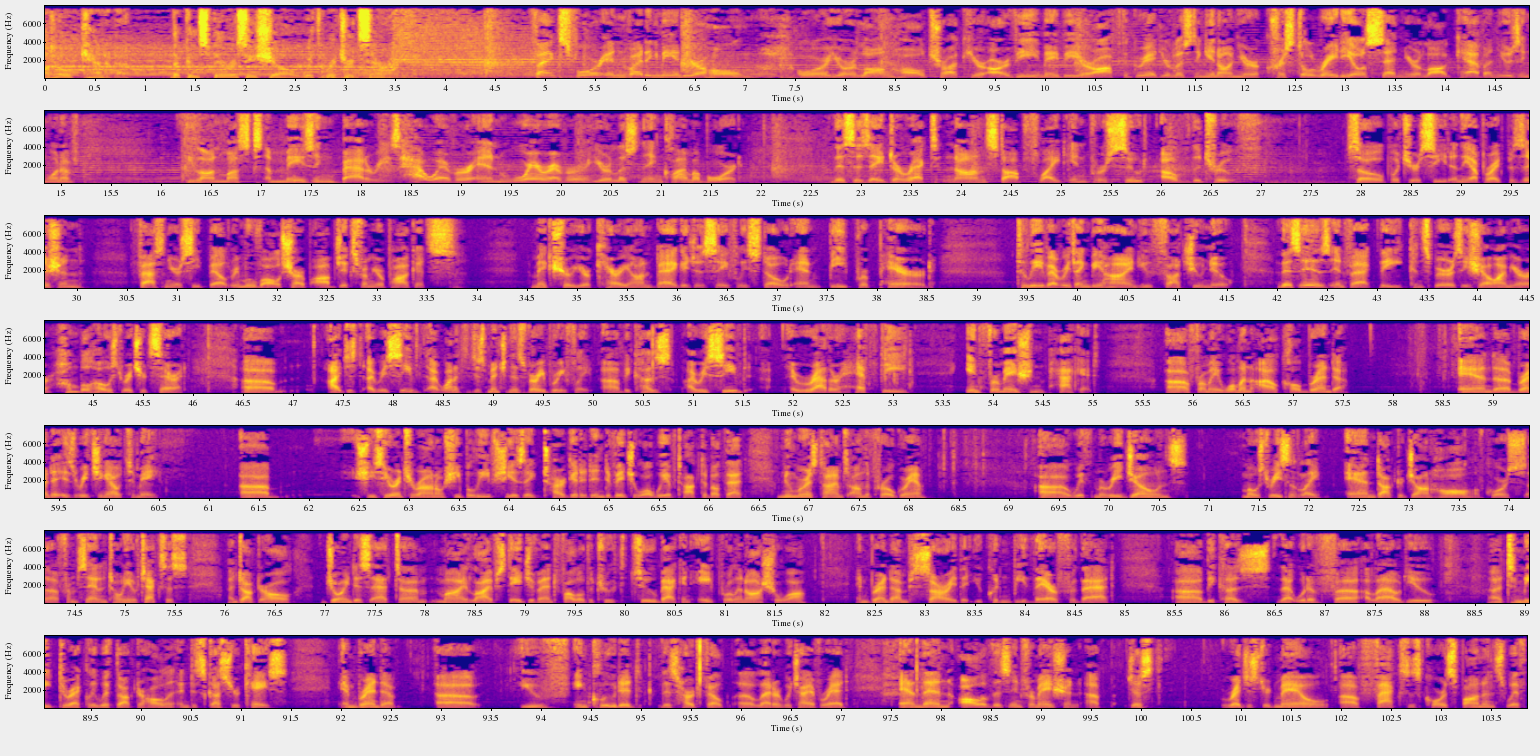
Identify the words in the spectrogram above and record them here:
Toronto, Canada, The Conspiracy Show with Richard Syrett. Thanks for inviting me into your home or your long haul truck, your RV. Maybe you're off the grid. You're listening in on your crystal radio set in your log cabin using one of Elon Musk's amazing batteries. However and wherever you're listening, climb aboard. This is a direct, non-stop flight in pursuit of the truth. So put your seat in the upright position, fasten your seatbelt, remove all sharp objects from your pockets, make sure your carry-on baggage is safely stowed, and be prepared to leave everything behind you thought you knew. This is, in fact, the Conspiracy Show. I'm your humble host, Richard Syrett. Uh, I just, I received, I wanted to just mention this very briefly, uh, because I received a rather hefty information packet, uh, from a woman I'll call Brenda. And uh, Brenda is reaching out to me. Uh, she's here in Toronto. She believes she is a targeted individual. We have talked about that numerous times on the program uh, with Marie Jones most recently, and Dr. John Hall, of course, uh, from San Antonio, Texas. And Dr. Hall joined us at um, my live stage event, Follow the Truth 2, back in April in Oshawa. And Brenda, I'm sorry that you couldn't be there for that, uh, because that would have uh, allowed you uh, to meet directly with Dr. Hall and, and discuss your case. And Brenda, uh, you've included this heartfelt uh, letter, which I have read, and then all of this information, uh, just registered mail, uh, faxes, correspondence with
